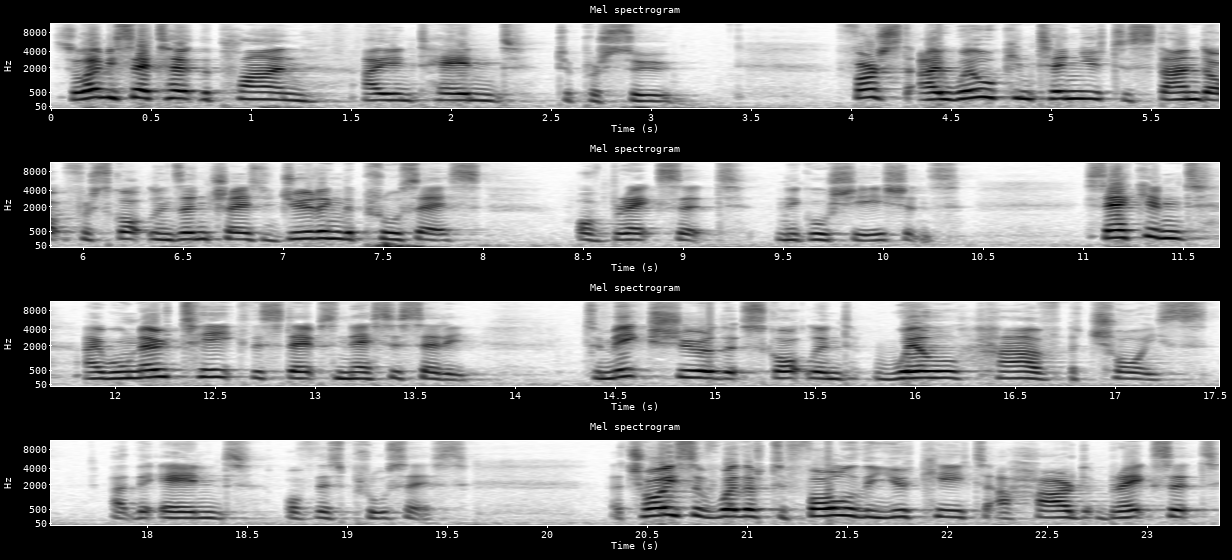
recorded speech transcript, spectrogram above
So let me set out the plan I intend to pursue. First, I will continue to stand up for Scotland's interests during the process of Brexit negotiations. Second, I will now take the steps necessary to make sure that Scotland will have a choice at the end of this process. A choice of whether to follow the UK to a hard Brexit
